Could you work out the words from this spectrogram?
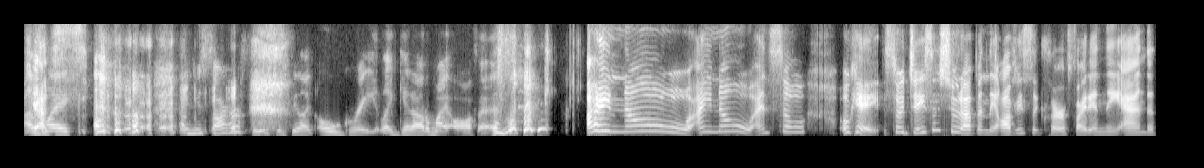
i'm Yes. like and you saw her face just be like oh great like get out of my office I know, I know. And so, okay, so Jason showed up and they obviously clarified in the end that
